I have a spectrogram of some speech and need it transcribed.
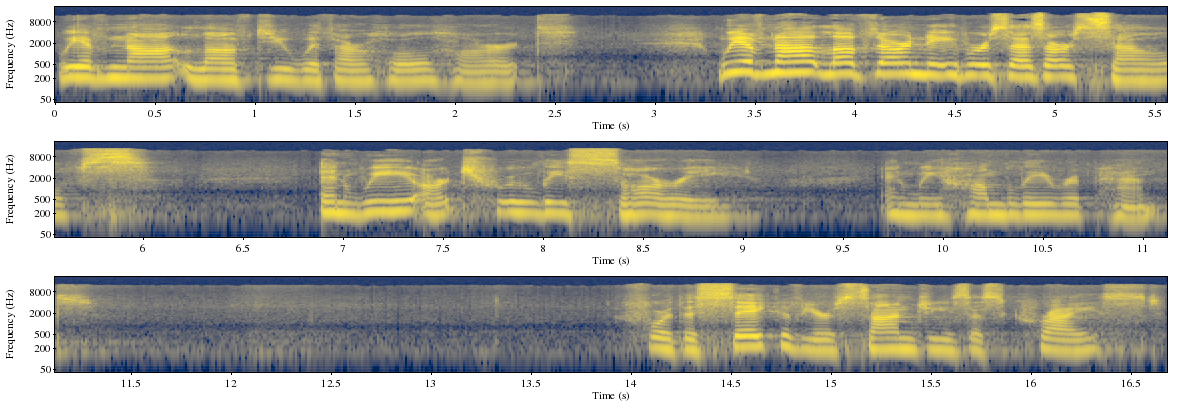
We have not loved you with our whole heart. We have not loved our neighbors as ourselves. And we are truly sorry and we humbly repent. For the sake of your Son, Jesus Christ,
